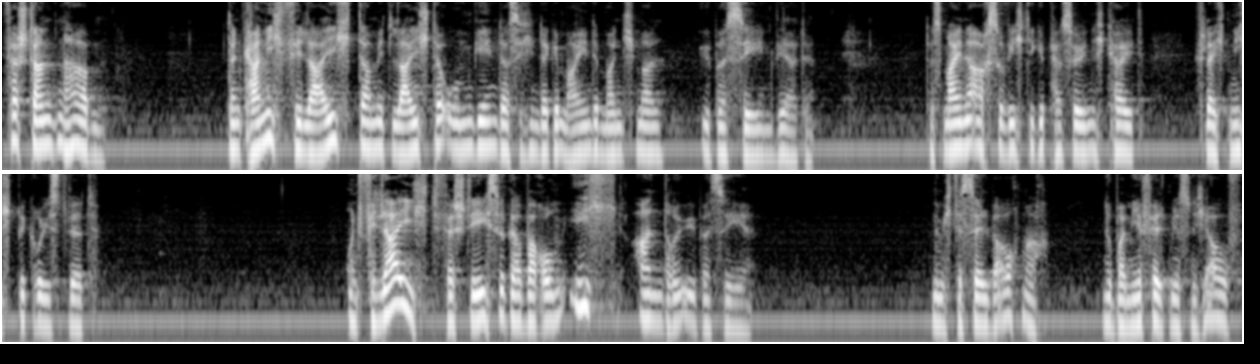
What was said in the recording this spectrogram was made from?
verstanden haben, dann kann ich vielleicht damit leichter umgehen, dass ich in der Gemeinde manchmal übersehen werde. Dass meine ach so wichtige Persönlichkeit vielleicht nicht begrüßt wird. Und vielleicht verstehe ich sogar, warum ich andere übersehe. Nämlich dasselbe auch mache. Nur bei mir fällt mir es nicht auf.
